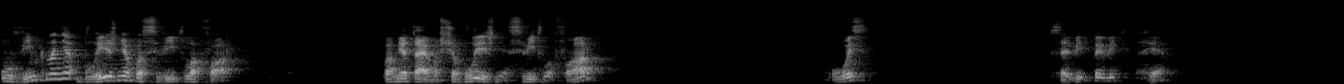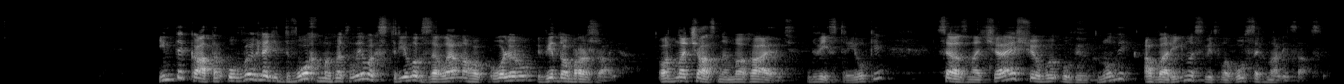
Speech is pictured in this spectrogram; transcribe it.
увімкнення ближнього світла фар. Пам'ятаємо, що ближнє світло фар. Ось це відповідь Г. Індикатор у вигляді двох миготливих стрілок зеленого кольору відображає. Одночасно мигають дві стрілки. Це означає, що ви увімкнули аварійну світлову сигналізацію.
